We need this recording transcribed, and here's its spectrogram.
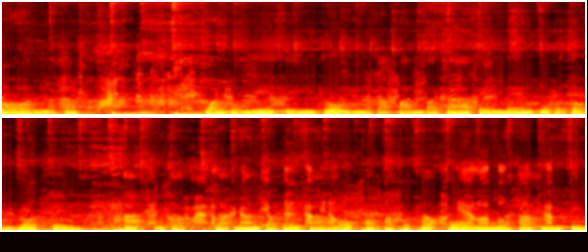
ก่อนนะครับ วันพรุ่งนี้สี่ทุ่มนะครับบรรพชาเป็นเนนอุปสมบทเป็นพักนะครับ จากนั้นจะเป็นสาวกของพระพุทธองค์นะครับมีสิ่ง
